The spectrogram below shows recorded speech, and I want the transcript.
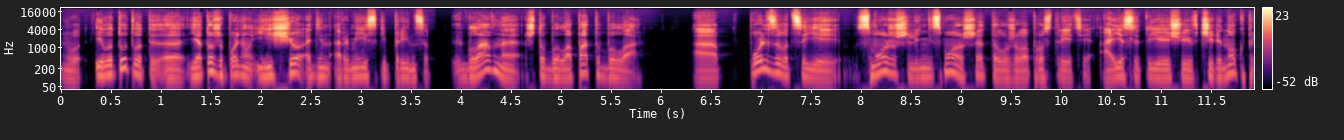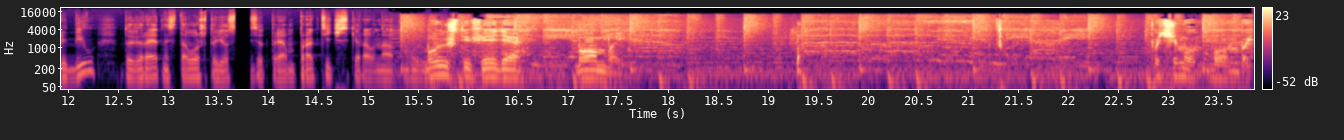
Вот. И вот тут вот э, я тоже понял еще один армейский принцип. Главное, чтобы лопата была. А Пользоваться ей сможешь или не сможешь, это уже вопрос третий. А если ты ее еще и в черенок прибил, то вероятность того, что ее снизят прям практически равна нулю. Будешь ты, Федя, бомбой. Почему бомбой?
